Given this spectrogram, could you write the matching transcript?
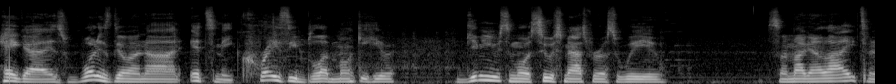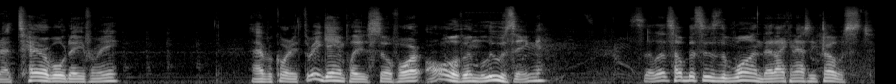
Hey guys, what is going on? It's me, Crazy Blood Monkey here, giving you some more Super Smash Bros. Wii U. So I'm not gonna lie, it's been a terrible day for me. I have recorded three gameplays so far, all of them losing. So let's hope this is the one that I can actually post.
